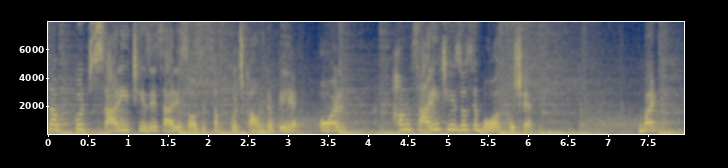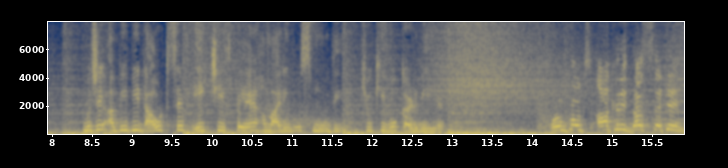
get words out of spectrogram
सब कुछ सारी चीज़ें सारे सॉसेस सब कुछ काउंटर पे है। और हम सारी चीज़ों से बहुत खुश है। बट मुझे अभी भी डाउट सिर्फ़ एक चीज़ पे है हमारी वो स्मूदी क्योंकि वो कड़वी है। होम कुक्स आखिरी 10 second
